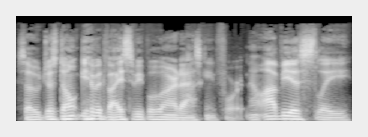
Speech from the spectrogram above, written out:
So, just don't give advice to people who aren't asking for it. Now, obviously,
